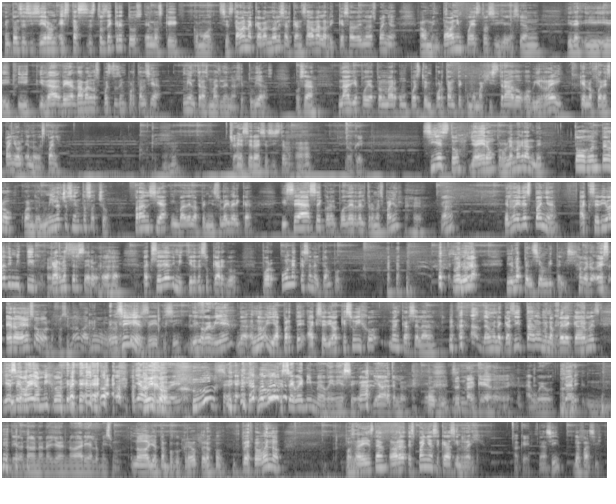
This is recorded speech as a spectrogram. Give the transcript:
Entonces hicieron estas, estos decretos en los que, como se estaban acabando, les alcanzaba la riqueza de Nueva España, aumentaban impuestos y hacían y, de- y- y- y- y da- de- daban los puestos de importancia mientras más linaje tuvieras. O sea, nadie podía tomar un puesto importante como magistrado o virrey que no fuera español en Nueva España. Ese era ese sistema. Ajá. Si esto ya era un problema grande, todo empeoró cuando en 1808 Francia invade la península ibérica y se hace con el poder del trono español. Ajá. Ajá. El rey de España accedió a dimitir. Carlos III, ajá, accede a dimitir de su cargo por una casa en el campo Bueno, una, eh. Y una pensión vitalicia. Bueno, ¿es, ¿era eso o lo fusilaban, no? Pues Sí, sí, pues sí. ¿Le Digo, fue bien? No, y aparte accedió a que su hijo lo encarcelaran. dame una casita, dame una feria cada mes. ¿Y y, ese llévate güey? a mi hijo. ¿Tu hijo? güey. ¿Who? Ese güey ni me obedece. Llévatelo. Es un malcriado, güey. A huevo. Yo haré- mm, digo, no, no, no, yo no haría lo mismo. No, yo tampoco creo, pero, pero bueno. Pues ahí está. Ahora España se queda sin rey. Ok. Así, de fácil.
